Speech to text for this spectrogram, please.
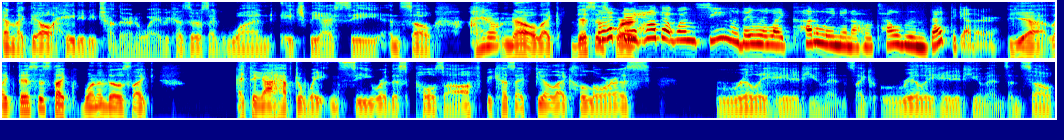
And like they all hated each other in a way because there's like one HBIC. And so I don't know. Like this is but where they had that one scene where they were like cuddling in a hotel room bed together. Yeah, like this is like one of those like I think I have to wait and see where this pulls off because I feel like Halores really hated humans, like really hated humans. And so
